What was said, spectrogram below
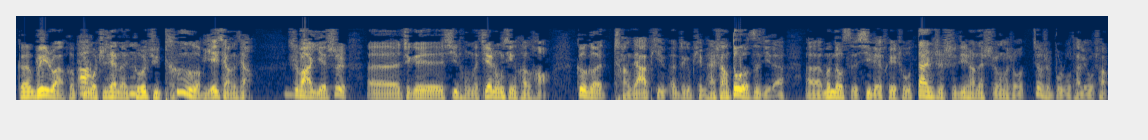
跟微软和苹果之间的格局特别相像，是吧？也是呃这个系统的兼容性很好，各个厂家品呃这个品牌商都有自己的呃 Windows 系列推出，但是实际上在使用的时候就是不如它流畅。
